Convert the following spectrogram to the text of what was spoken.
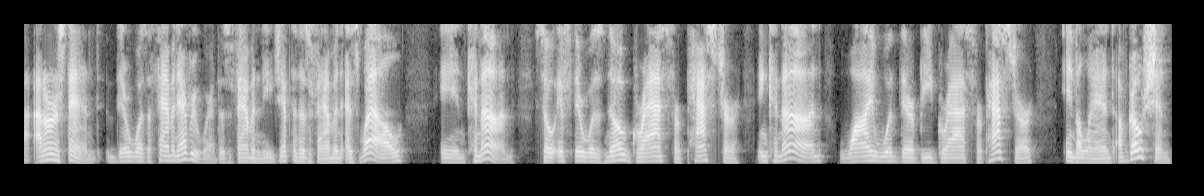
I don't understand. There was a famine everywhere. There's a famine in Egypt and there's a famine as well in Canaan. So if there was no grass for pasture in Canaan, why would there be grass for pasture in the land of Goshen?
